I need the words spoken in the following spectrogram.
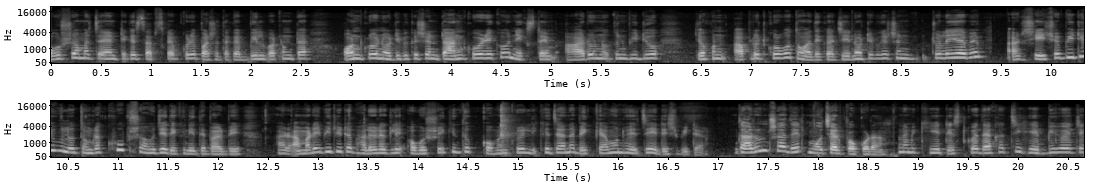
অবশ্যই আমার চ্যানেলটিকে সাবস্ক্রাইব করে পাশে থাকা বেল বাটনটা অন করে নোটিফিকেশান ডান করে রেখো। নেক্সট টাইম আরও নতুন ভিডিও যখন আপলোড করব, তোমাদের কাছে নোটিফিকেশান চলে যাবে। আর সেই সব ভিডিওগুলো তোমরা খুব সহজে দেখে নিতে পারবে। আর আমার এই ভিডিওটা ভালো লাগলে অবশ্যই কিন্তু কমেন্ট করে লিখে জানাবে কেমন হয়েছে এই রেসিপিটা দারুণ স্বাদের মোচার পকোড়া। এখন আমি খেয়ে টেস্ট করে দেখাচ্ছি। হেভি হয়েছে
